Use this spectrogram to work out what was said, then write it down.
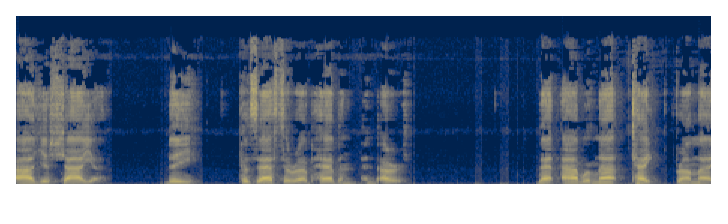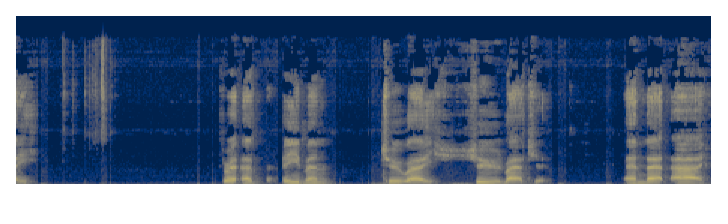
Ayeshaya, the possessor of heaven and earth, that I will not take from a uh, even to a shoe latchet, and that I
